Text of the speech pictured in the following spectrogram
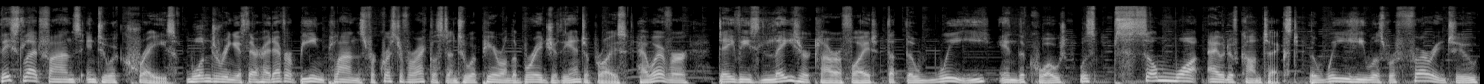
This led fans into a craze, wondering if there had ever been plans for Christopher Eccleston to appear on the bridge of the Enterprise. However, Davies later clarified that the we in the quote was somewhat out of context. The we he was referring to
